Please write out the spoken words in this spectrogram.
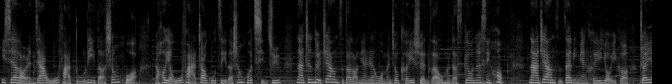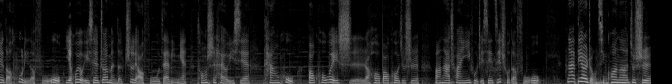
一些老人家无法独立的生活，然后也无法照顾自己的生活起居。那针对这样子的老年人，我们就可以选择我们的 skill Nursing Home。那这样子在里面可以有一个专业的护理的服务，也会有一些专门的治疗服务在里面，同时还有一些看护，包括喂食，然后包括就是帮他穿衣服这些基础的服务。那第二种情况呢，就是。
